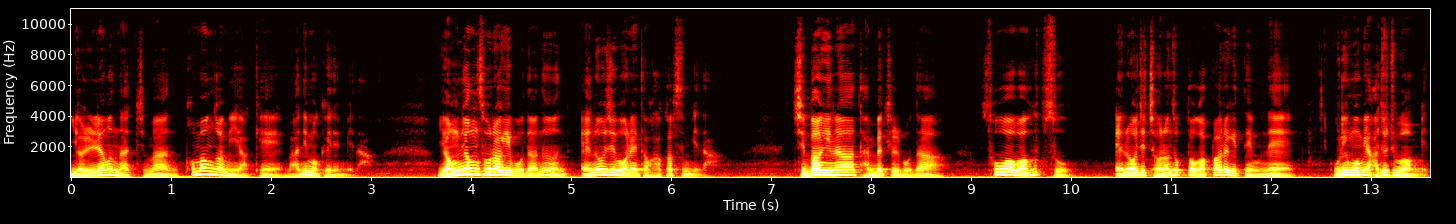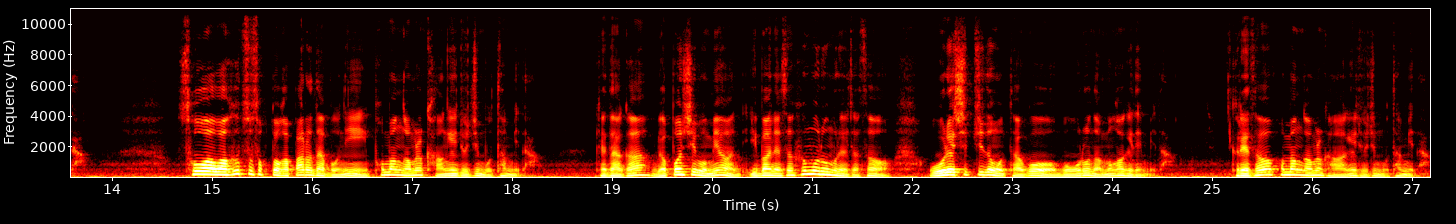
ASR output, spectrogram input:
열량은 낮지만 포만감이 약해 많이 먹게 됩니다. 영양소라기보다는 에너지원에 더 가깝습니다. 지방이나 단백질보다 소화와 흡수, 에너지 전환 속도가 빠르기 때문에 우리 몸이 아주 좋아합니다. 소화와 흡수 속도가 빠르다 보니 포만감을 강해주지 못합니다. 게다가 몇 번 씹으면 입안에서 흐물흐물해져서 오래 씹지도 못하고 목으로 넘어가게 됩니다. 그래서 포만감을 강하게 주지 못합니다.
